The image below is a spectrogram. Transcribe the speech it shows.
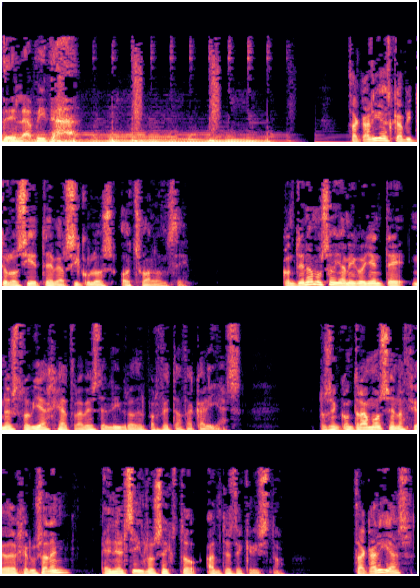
de la vida. Zacarías capítulo 7 versículos 8 al 11. Continuamos hoy, amigo oyente, nuestro viaje a través del libro del profeta Zacarías. Nos encontramos en la ciudad de Jerusalén en el siglo VI antes de Cristo. Zacarías,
